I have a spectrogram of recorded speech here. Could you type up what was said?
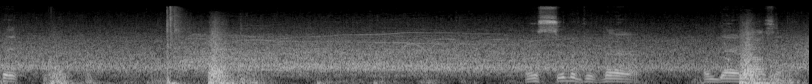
kick. Nice super kick there from Danhausen. Nice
